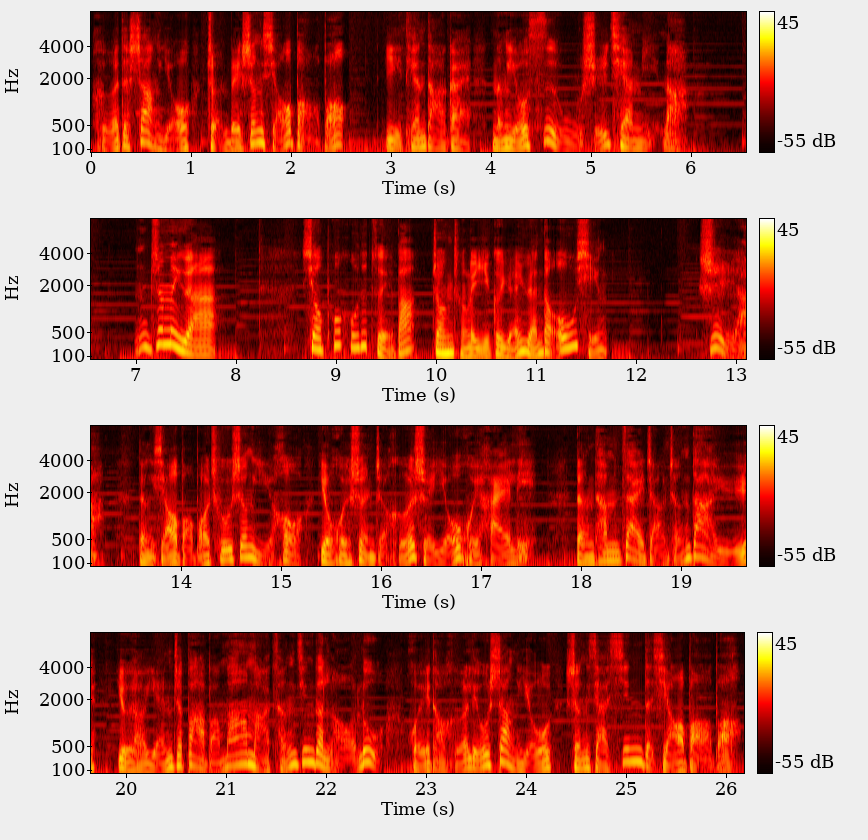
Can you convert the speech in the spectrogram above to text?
河的上游，准备生小宝宝，一天大概能游四五十千米呢。这么远，小泼猴的嘴巴张成了一个圆圆的 O 型。是啊，等小宝宝出生以后，又会顺着河水游回海里。等它们再长成大鱼，又要沿着爸爸妈妈曾经的老路回到河流上游，生下新的小宝宝。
